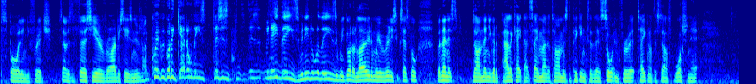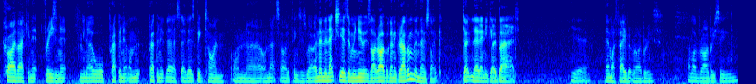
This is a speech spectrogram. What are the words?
spoil in your fridge. So it was the first year of variety season. It was like, quick, we've got to get all these. This is, this is. We need these. We need all of these, and we got a load, and we were really successful. But then it's done. Then you've got to allocate that same amount of time as the picking to the sorting through it, taking off the stuff, washing it, cryovac in it, freezing it. You know, or prepping it on the, prepping it there. So there's big time on uh, on that side of things as well. And then the next years, and we knew it was like, right, we're going to grab them, and then it's like, don't let any go bad. Yeah, they're my favourite riberries. I love ribery season.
